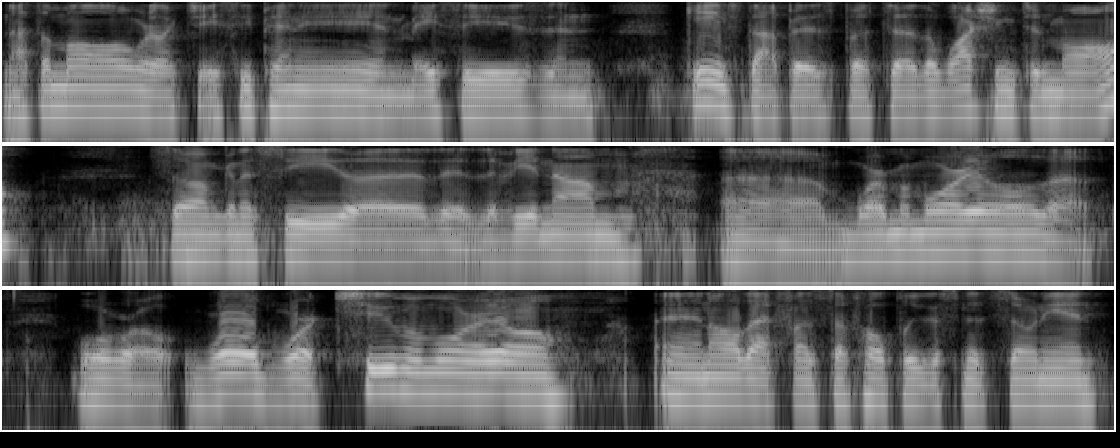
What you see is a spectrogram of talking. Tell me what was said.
not the mall where like J.C. Penney and Macy's and GameStop is, but uh, the Washington Mall. So I'm going to see uh, the the Vietnam uh, War Memorial, the World World War II Memorial, and all that fun stuff. Hopefully the Smithsonian.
